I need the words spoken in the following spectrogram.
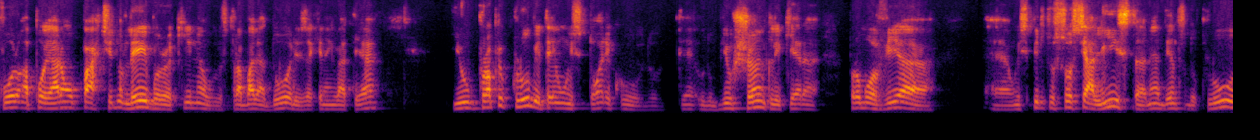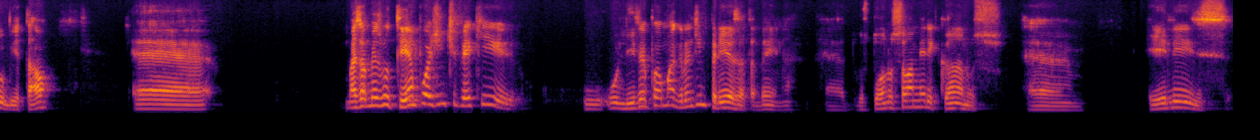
foram apoiaram o partido Labour aqui, né, os trabalhadores aqui na Inglaterra. E o próprio clube tem um histórico do, do Bill Shankly, que era promovia é, um espírito socialista né, dentro do clube e tal. É, mas, ao mesmo tempo, a gente vê que o, o Liverpool é uma grande empresa também, né? É, os donos são americanos. É, eles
